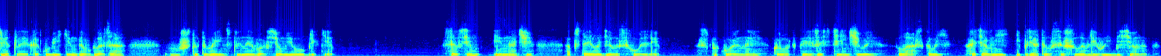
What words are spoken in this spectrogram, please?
светлые, как у викингов, глаза, что-то воинственное во всем ее облике. Совсем иначе обстояло дело с Холли. Спокойной, кроткой, застенчивой, ласковой, хотя в ней и прятался шаловливый бесенок.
